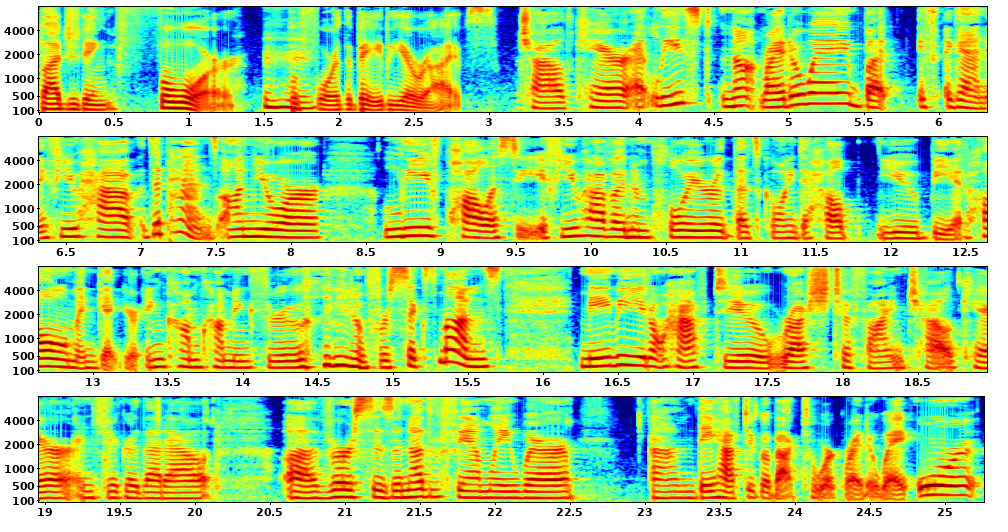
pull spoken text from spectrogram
budgeting for before the baby arrives? childcare at least not right away but if again if you have it depends on your leave policy if you have an employer that's going to help you be at home and get your income coming through you know for 6 months maybe you don't have to rush to find childcare and figure that out uh, versus another family where um, they have to go back to work right away or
